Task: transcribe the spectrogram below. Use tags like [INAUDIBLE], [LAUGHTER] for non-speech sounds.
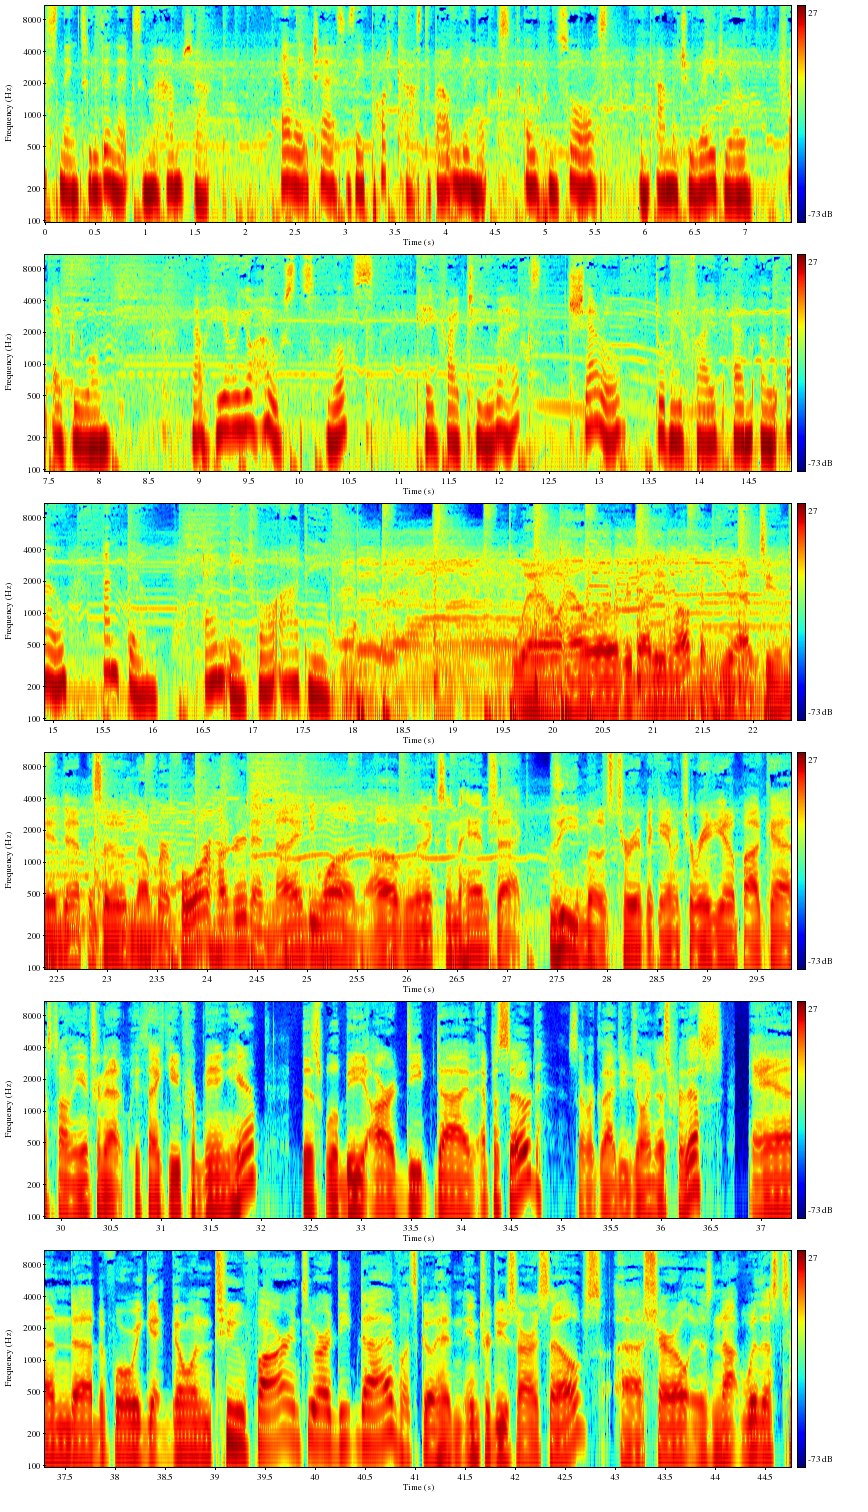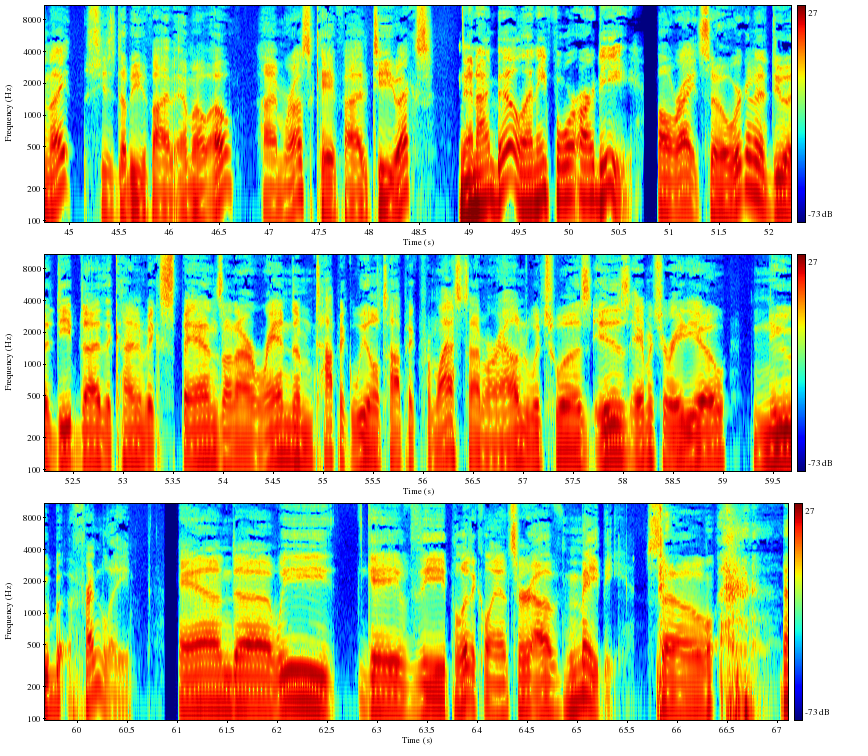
Listening to Linux in the Ham Shack. LHS is a podcast about Linux, open source, and amateur radio for everyone. Now, here are your hosts Russ, K5TUX, Cheryl, W5MOO, and Bill, NE4RD. Well, hello everybody and welcome. You have tuned in to episode number 491 of Linux in the Ham Shack, the most terrific amateur radio podcast on the internet. We thank you for being here. This will be our deep dive episode, so we're glad you joined us for this. And uh, before we get going too far into our deep dive, let's go ahead and introduce ourselves. Uh, Cheryl is not with us tonight. She's W5MOO. I'm Russ, K5TUX. And I'm Bill, NE4RD. All right, so we're going to do a deep dive that kind of expands on our random topic wheel topic from last time around, which was Is amateur radio noob friendly? And uh, we gave the political answer of maybe. So [LAUGHS]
